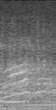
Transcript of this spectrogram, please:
Mama.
